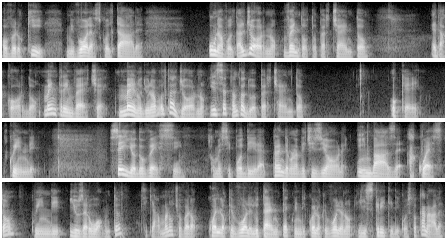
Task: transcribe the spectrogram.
ovvero chi mi vuole ascoltare una volta al giorno, 28% è d'accordo, mentre invece meno di una volta al giorno il 72%. Ok, quindi se io dovessi, come si può dire, prendere una decisione in base a questo, quindi user want, si chiamano, cioè ovvero quello che vuole l'utente, quindi quello che vogliono gli iscritti di questo canale,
